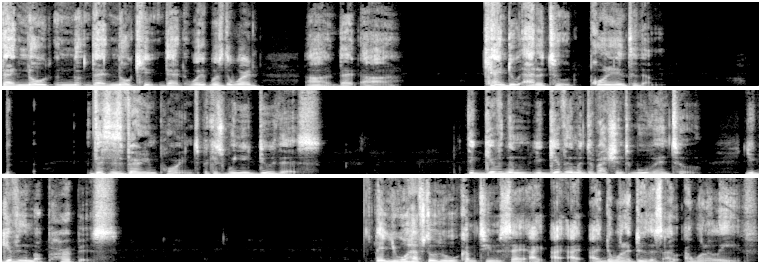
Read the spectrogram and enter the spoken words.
that no, no that no, can, that what was the word? Uh, that, uh, can do attitude, pouring into them. This is very important because when you do this, you give them, you give them a direction to move into. You're giving them a purpose. And you will have students who will come to you and say, I, I, I don't want to do this. I, I want to leave.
